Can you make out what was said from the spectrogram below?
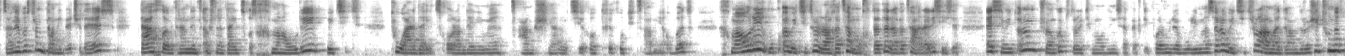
ბრძანებას რომ დამიბეჭდეს, დაახლოებით რამდენ წამში უნდა დაიწყოს ხმაური, ვიცით. თუ არ დაიწყო რამდენიმე წამში, არ ვიცი, 4-5 წამი ალბათ. ხმაური უკვე ვიცით რომ რაღაცა მოხდა და რაღაცა არ არის ისე. ეს იმიტომ რომ ჩვენ გვაქვს დროითი მოლოდინის ეფექტი ფორმირებული იმასე რომ ვიცით რომ ამ ადამ დროში თუნდაც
